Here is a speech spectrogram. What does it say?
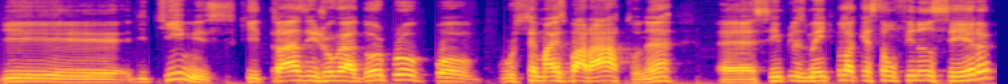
de, de times que trazem jogador por, por, por ser mais barato, né? É, simplesmente pela questão financeira.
